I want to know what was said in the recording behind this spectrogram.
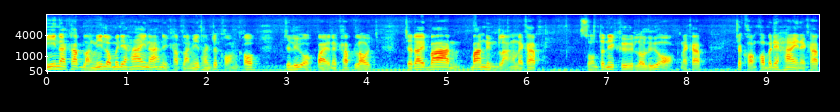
นี้นะครับหลังนี้เราไม่ได้ให้นะนี่ครับหลังนี้ทางเจ้าของเขาจะรื้อออกไปนะครับ เราจะได้บ้านบ้านหนึ่งหลังนะครับ ส่วนตัวนี้คือเรารื้อออกนะครับ เจ้าของเขาไม่ได้ให้นะครับ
